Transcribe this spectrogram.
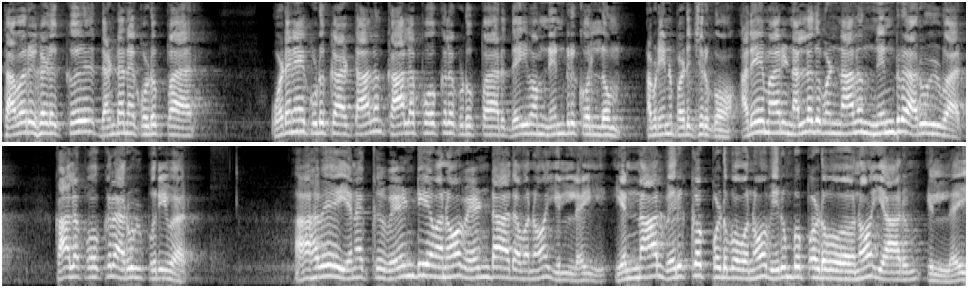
தவறுகளுக்கு தண்டனை கொடுப்பார். உடனே கொடுக்காட்டாலும் காலப்போக்கில் கொடுப்பார். தெய்வம் நின்று கொல்லும். அப்படின்னு படிச்சிருக்கோம். அதே மாதிரி நல்லது பண்ணாலும் நின்று அருள்வார். காலப்போக்கில் அருள் புரிவார். ஆகவே எனக்கு வேண்டியவனோ வேண்டாதவனோ இல்லை. என்னால் வெறுக்கப்படுபவனோ விரும்பப்படுபவனோ யாரும் இல்லை.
